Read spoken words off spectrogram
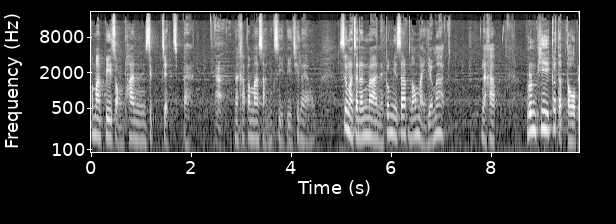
ประมาณปี 2017-18อะนะครับประมาณ 3-4 ปีที่แล้ว ซึ่งหลังจากนั้นมาเนี่ยก็มีสตาร์ทอัพน้องใหม่เยอะมากนะครับรุ่นพี่ก็เติบโตไป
